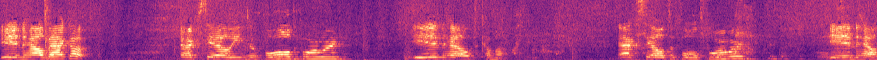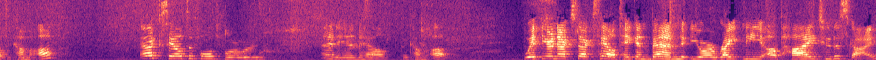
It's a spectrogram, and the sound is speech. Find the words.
Inhale back up. Exhaling to fold forward. Inhale to come up. Exhale to fold forward. Inhale to come up. Exhale to fold forward. And inhale to come up. With your next exhale, take and bend your right knee up high to the sky.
